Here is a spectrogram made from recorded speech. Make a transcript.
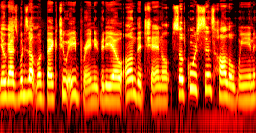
Yo guys, what is up? Welcome back to a brand new video on the channel. So of course, since Halloween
